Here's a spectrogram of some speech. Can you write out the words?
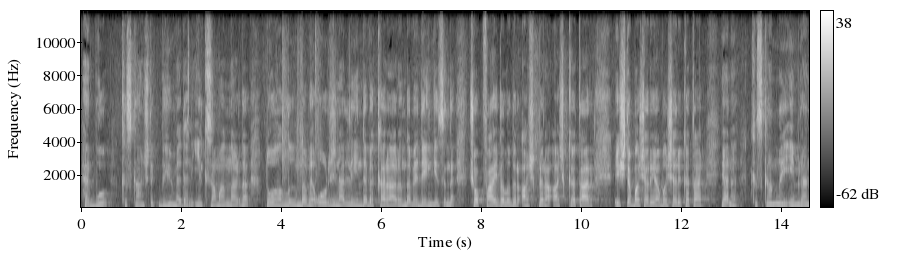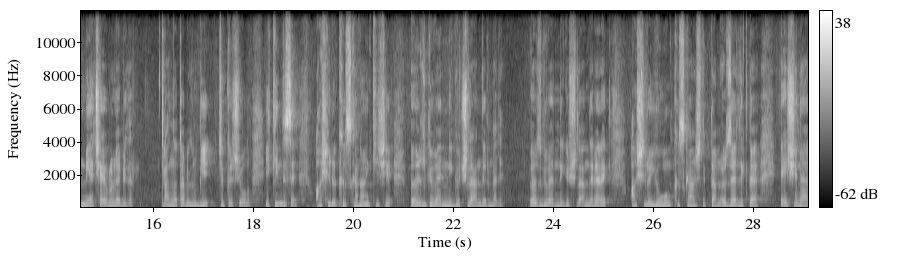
He, bu kıskançlık büyümeden ilk zamanlarda doğallığında ve orijinalliğinde ve kararında ve dengesinde çok faydalıdır. Aşklara aşk katar, işte başarıya başarı katar. Yani kıskanmayı imrenmeye çevrilebilir. Anlatabildim bir çıkış yolu. İkincisi aşırı kıskanan kişi özgüvenini güçlendirmeli. Özgüvenini güçlendirerek aşırı yoğun kıskançlıktan özellikle eşine,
